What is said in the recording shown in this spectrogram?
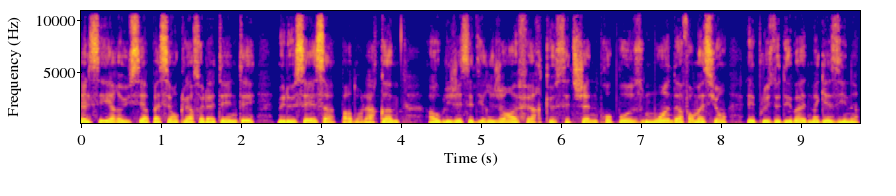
LCI a réussi à passer en clair sur la TNT, mais le CSA, pardon, l'ARCOM, a obligé ses dirigeants à faire que cette chaîne propose moins d'informations et plus de débats et de magazines.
